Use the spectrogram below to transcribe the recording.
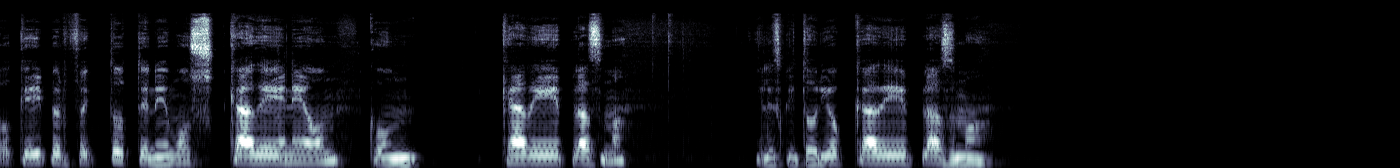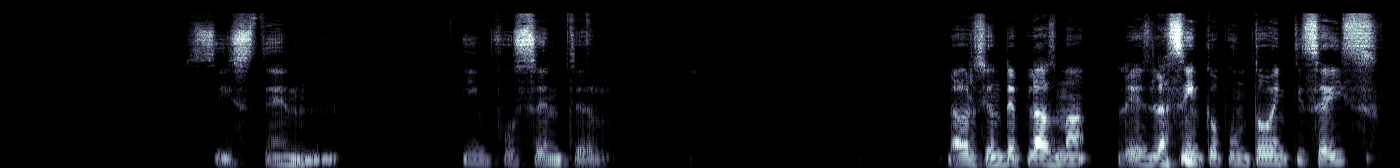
Ok, perfecto. Tenemos KDE Neon con KDE Plasma. El escritorio KDE Plasma System Info Center. La versión de Plasma es la 5.26.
